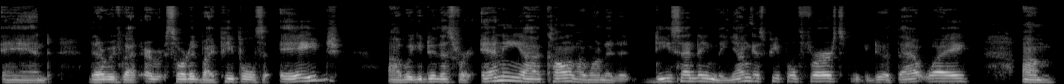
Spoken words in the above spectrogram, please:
and there we've got sorted by people's age. Uh, we could do this for any uh, column. If I wanted it descending, the youngest people first. We could do it that way. Um,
